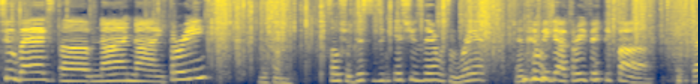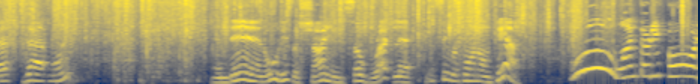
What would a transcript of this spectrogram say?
two bags of 993 with some social distancing issues there with some red. And then we got 355. That's that one. And then, oh, these are shining so brightly. Let's see what's going on here. Woo, 134,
